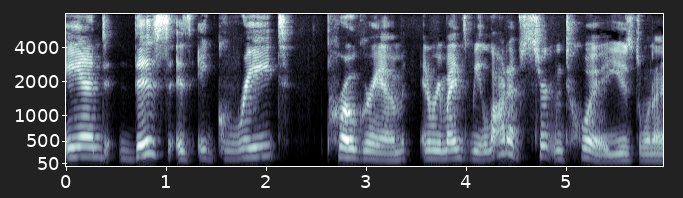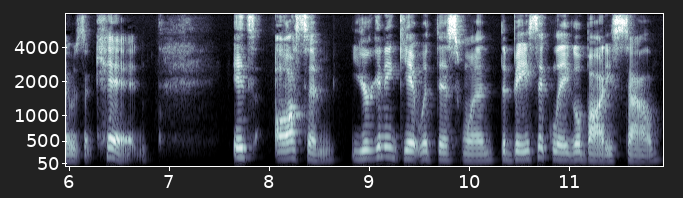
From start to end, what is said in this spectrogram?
And this is a great program and reminds me a lot of certain toy I used when I was a kid. It's awesome. You're going to get with this one the basic Lego body style.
